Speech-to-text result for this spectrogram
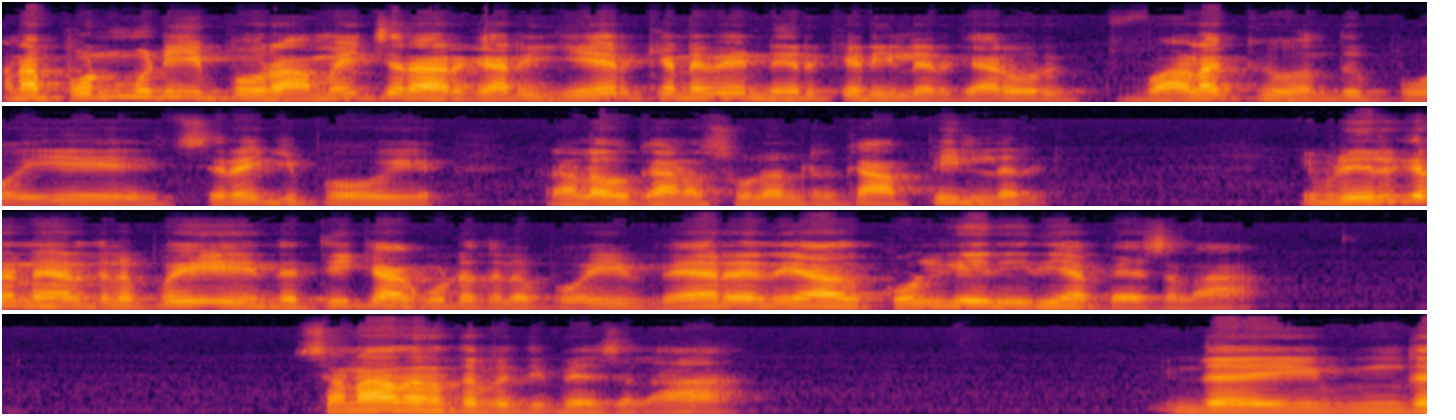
ஆனால் பொன்முடி இப்போ ஒரு அமைச்சராக இருக்கார். ஏற்கனவே நெருக்கடியில் இருக்கார். ஒரு வழக்கு வந்து போய் சிறைக்கு போய் அளவுக்கான சூழல் இருக்குது அப்பீலில் இருக்குது இப்படி இருக்கிற நேரத்தில் போய் இந்த தீகா கூட்டத்தில் போய் வேறு எதையாவது கொள்கை ரீதியாக பேசலாம். சனாதனத்தை பற்றி பேசலாம். இந்த இந்த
